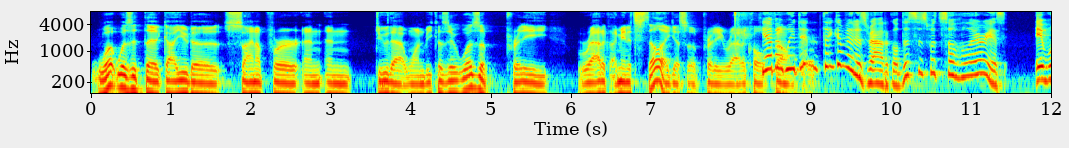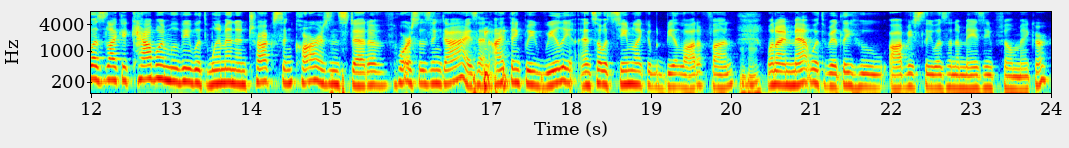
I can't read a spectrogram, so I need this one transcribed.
what was it that got you to sign up for and and do that one because it was a pretty radical. I mean, it's still, I guess, a pretty radical. Yeah, film. but we didn't think of it as radical. This is what's so hilarious. It was like a cowboy movie with women and trucks and cars instead of horses and guys. And I think we really, and so it seemed like it would be a lot of fun. Mm-hmm. When I met with Ridley, who obviously was an amazing filmmaker,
